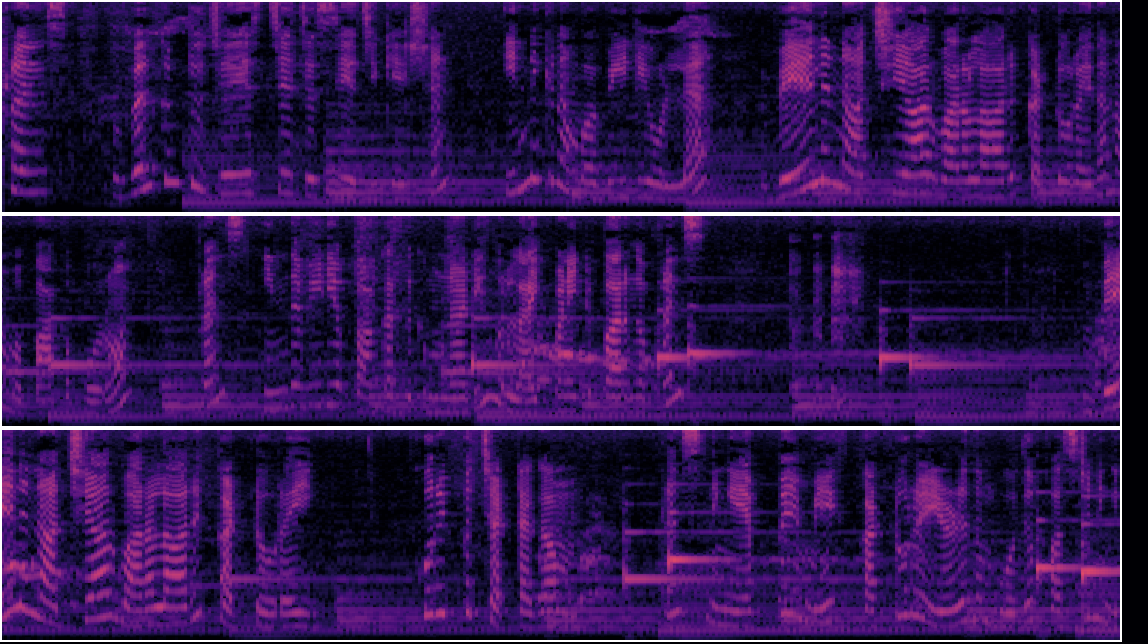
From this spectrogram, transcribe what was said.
friends welcome to JSJ Jessy education இன்னைக்கு நம்ம வீடியோவில் வேலு நாச்சியார் வரலாறு கட்டுரை தான் நம்ம பார்க்க போகிறோம் ஃப்ரெண்ட்ஸ் இந்த வீடியோ பார்க்கறதுக்கு முன்னாடி ஒரு லைக் பண்ணிட்டு பாருங்க ஃப்ரெண்ட்ஸ் வேலு நாச்சியார் வரலாறு கட்டுரை. குறிப்பு சட்டகம். ஃப்ரெண்ட்ஸ் நீங்க எப்பயுமே கட்டுரை எழுதும்போது ஃபர்ஸ்ட் நீங்க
